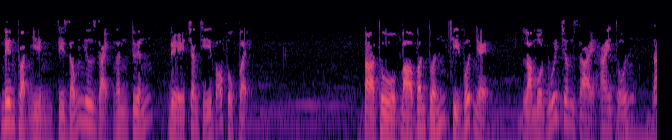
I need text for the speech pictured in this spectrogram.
nên thoạt nhìn thì giống như giải ngân tuyến để trang trí võ phục vậy. Tả thủ Bảo Văn Tuấn chỉ vớt nhẹ, là một mũi châm dài hai thốn đã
